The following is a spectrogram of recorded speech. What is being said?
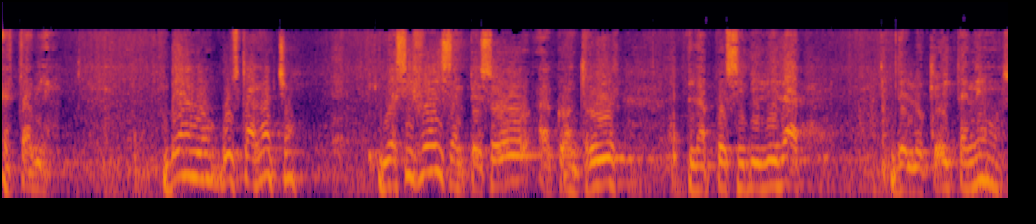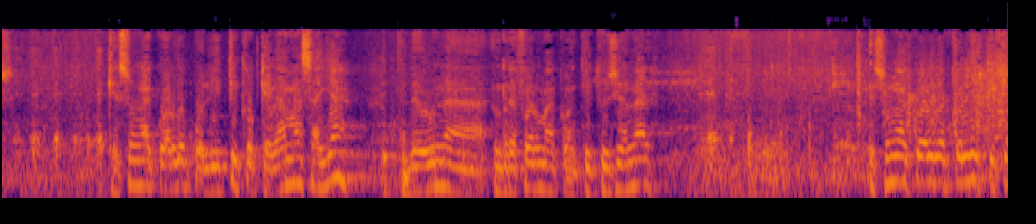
está bien. Véanlo, busca Nacho. Y así fue y se empezó a construir la posibilidad de lo que hoy tenemos, que es un acuerdo político que va más allá de una reforma constitucional. Es un acuerdo político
